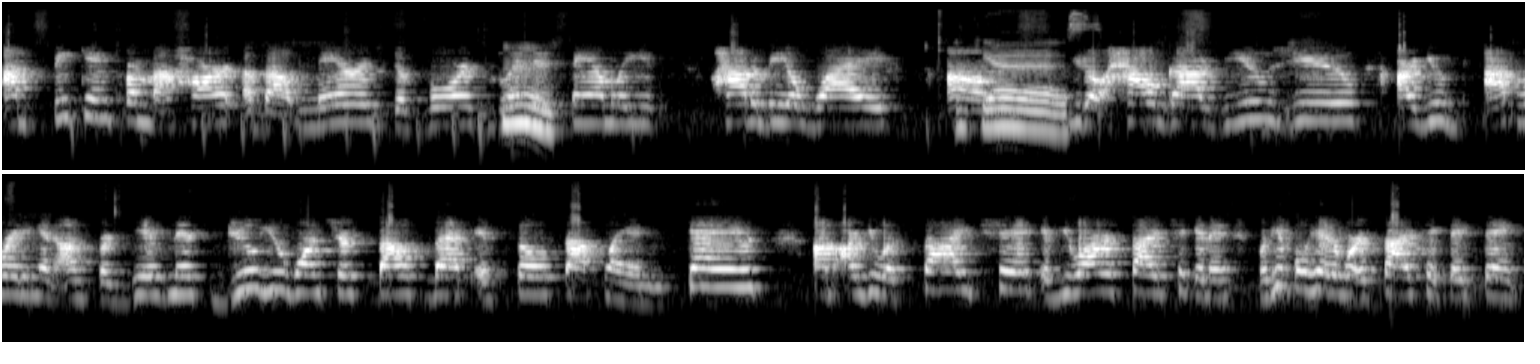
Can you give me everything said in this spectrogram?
I'm speaking from my heart about marriage, divorce, blended mm. families, how to be a wife, um, yes. You know, how God views you. Are you operating in unforgiveness? Do you want your spouse back? If so, stop playing these games. Um, are you a side chick? If you are a side chick, and then when people hear the word side chick, they think,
